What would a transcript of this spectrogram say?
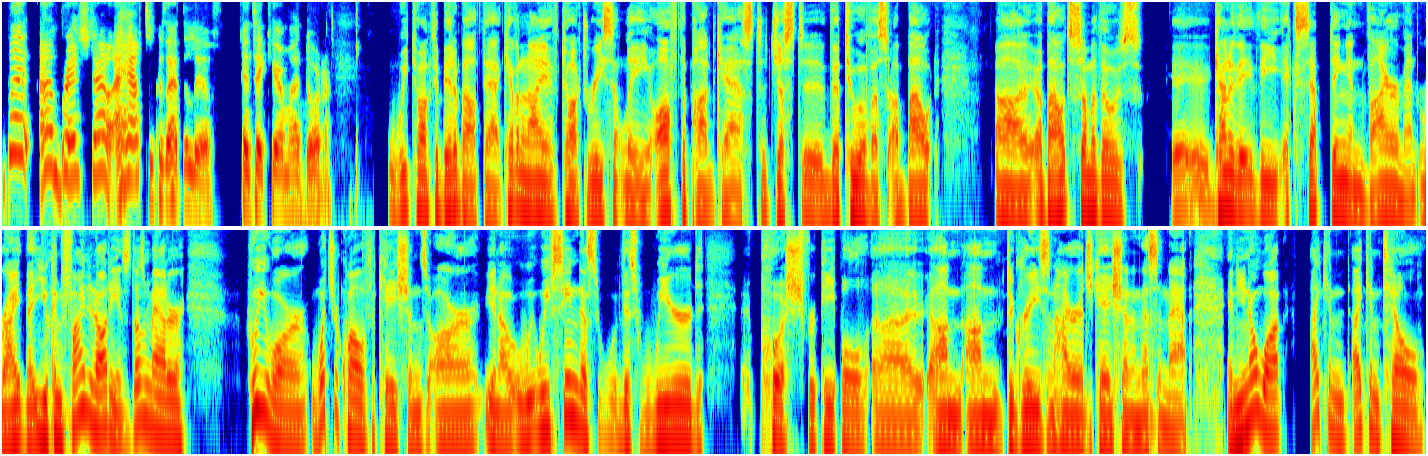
but I'm branched out. I have to because I have to live and take care of my mm-hmm. daughter. We talked a bit about that. Kevin and I have talked recently off the podcast, just uh, the two of us, about uh, about some of those uh, kind of the, the accepting environment, right? That you can find an audience. It doesn't matter who you are, what your qualifications are. You know, we, have seen this this weird push for people uh, on on degrees in higher education and this and that. And you know what? I can I can tell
